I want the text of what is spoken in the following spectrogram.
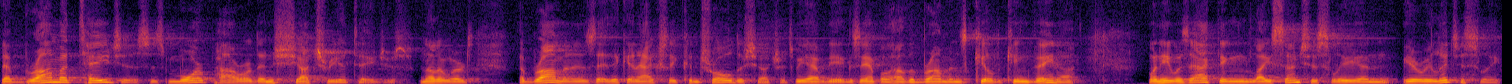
that Brahma Tejas is more power than Kshatriya Tejas. In other words, the Brahmanas, that they can actually control the Kshatriyas. We have the example how the Brahmins killed King Vena when he was acting licentiously and irreligiously.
